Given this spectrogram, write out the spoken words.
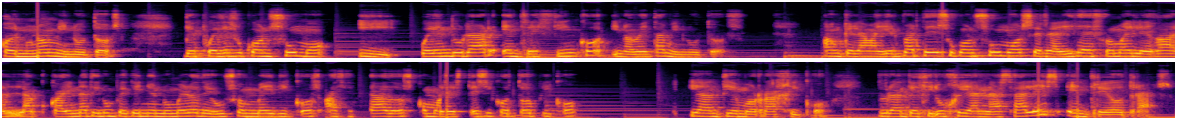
o en unos minutos después de su consumo y pueden durar entre 5 y 90 minutos. Aunque la mayor parte de su consumo se realiza de forma ilegal, la cocaína tiene un pequeño número de usos médicos aceptados como anestésico tópico y antihemorrágico durante cirugías nasales, entre otras.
